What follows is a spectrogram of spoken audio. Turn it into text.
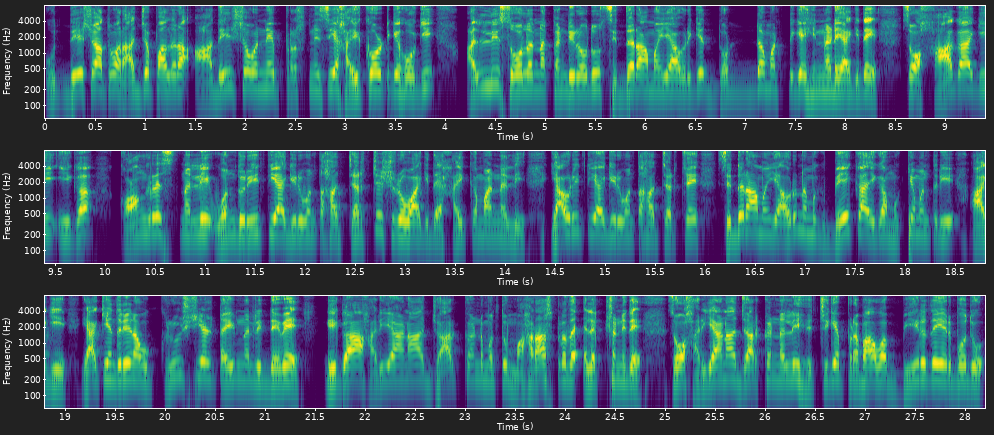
ಉದ್ದೇಶ ಅಥವಾ ರಾಜ್ಯಪಾಲರ ಆದೇಶವನ್ನೇ ಪ್ರಶ್ನಿಸಿ ಹೈಕೋರ್ಟ್ಗೆ ಹೋಗಿ ಅಲ್ಲಿ ಸೋಲನ್ನು ಕಂಡಿರೋದು ಸಿದ್ದರಾಮಯ್ಯ ಅವರಿಗೆ ದೊಡ್ಡ ಮಟ್ಟಿಗೆ ಹಿನ್ನಡೆಯಾಗಿದೆ. ಸೊ, ಹಾಗಾಗಿ ಈಗ ಕಾಂಗ್ರೆಸ್ನಲ್ಲಿ ಒಂದು ರೀತಿಯಾಗಿರುವಂತಹ ಚರ್ಚೆ ಶುರುವಾಗಿದೆ ಹೈಕಮಾಂಡ್ನಲ್ಲಿ. ಯಾವ ರೀತಿಯಾಗಿರುವಂತಹ ಚರ್ಚೆ? ಸಿದ್ದರಾಮಯ್ಯ ಅವರು ನಮಗೆ ಬೇಕಾ? ಈಗ ಮುಖ್ಯಮಂತ್ರಿ ಆಗಿ. ಯಾಕೆಂದರೆ ನಾವು ಕ್ರೂಷಿಯಲ್ ಟೈಮ್ನಲ್ಲಿದ್ದೇವೆ. ಈಗ ಹರಿಯಾಣ, ಜಾರ್ಖಂಡ್ ಮತ್ತು ಮಹಾರಾಷ್ಟ್ರದ ಎಲೆಕ್ಷನ್ ಇದೆ. ಸೊ, ಹರಿಯಾಣ, ಜಾರ್ಖಂಡ್ನಲ್ಲಿ ಹೆಚ್ಚಿಗೆ ಪ್ರಭಾವ ಬೀರದೇ ಇರ್ಬೋದು.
